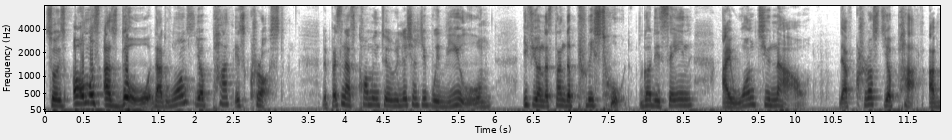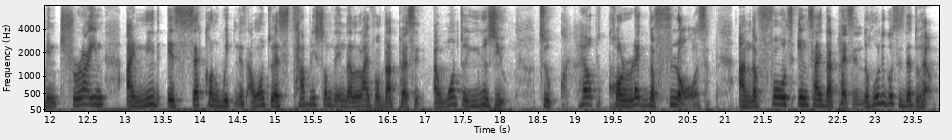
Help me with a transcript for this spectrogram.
So it's almost as though that once your path is crossed, the person has come into a relationship with you. If you understand the priesthood, God is saying, I want you now they have crossed your path. I've been trying. I need a second witness. I want to establish something in the life of that person. I want to use you to help correct the flaws and the faults inside that person. The Holy Ghost is there to help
